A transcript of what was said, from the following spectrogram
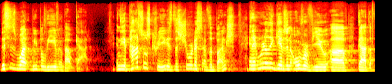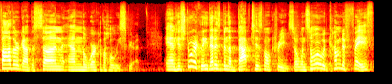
this is what we believe about God. And the Apostles' Creed is the shortest of the bunch, and it really gives an overview of God the Father, God the Son, and the work of the Holy Spirit. And historically, that has been the baptismal creed. So when someone would come to faith,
